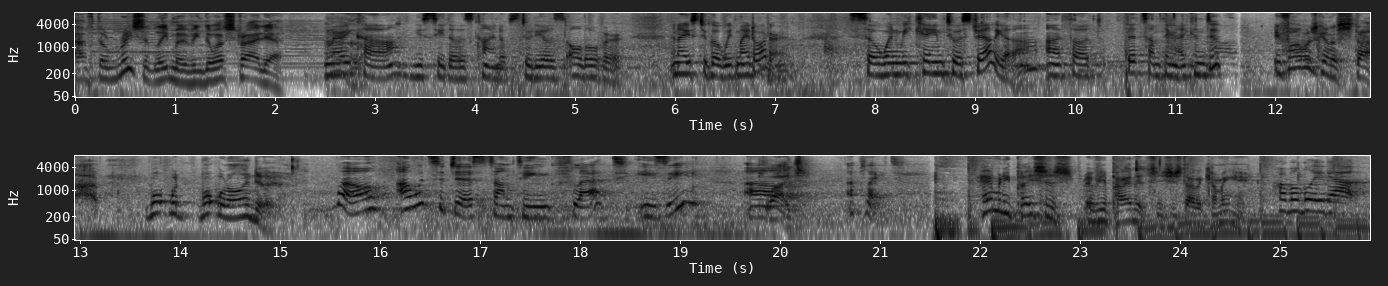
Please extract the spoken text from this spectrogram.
after recently moving to Australia. America, you see those kind of studios all over. And I used to go with my daughter. So when we came to Australia, I thought that's something I can do. If I was going to start, what would what would I do? Well, I would suggest something flat, easy. Um, plate. A plate. How many pieces have you painted since you started coming here? Probably about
